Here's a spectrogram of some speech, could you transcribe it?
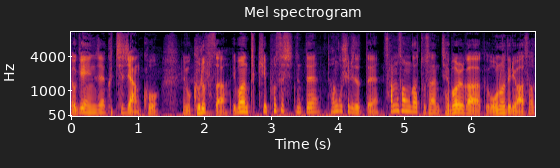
여기에 이제 그치지 않고 뭐 그룹사 이번 특히 포스트 시즌 때 한국 시리즈 때 삼성과 두산 재벌가 그 오너들이 와서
